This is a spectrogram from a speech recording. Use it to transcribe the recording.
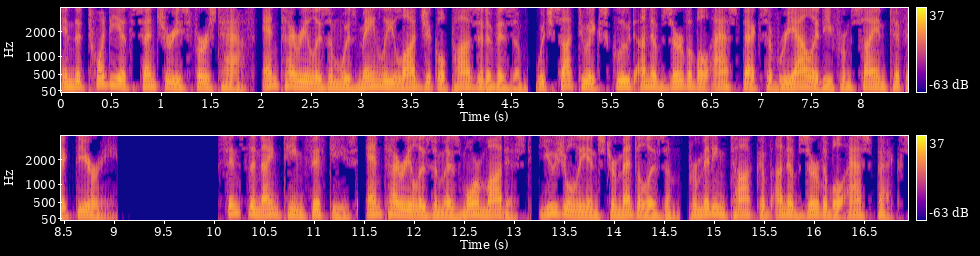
In the 20th century's first half, antirealism was mainly logical positivism, which sought to exclude unobservable aspects of reality from scientific theory. Since the 1950s, antirealism is more modest, usually instrumentalism, permitting talk of unobservable aspects,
